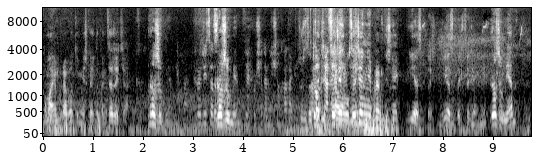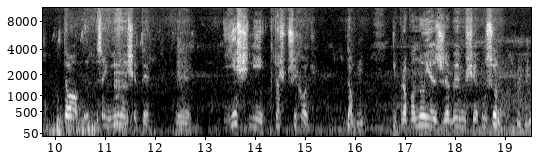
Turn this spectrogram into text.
No mają prawo tu mieszkać do końca życia. Rozumiem. Rodzice są Rozumiem. w wieku 70 lat, tak jak zostało to codziennie, codziennie praktycznie jest ktoś, jest ktoś codziennie. Rozumiem. To y, zajmijmy się tym. Y, Jeśli ktoś przychodzi do mnie i proponuje, żebym się usunął, Mhm.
